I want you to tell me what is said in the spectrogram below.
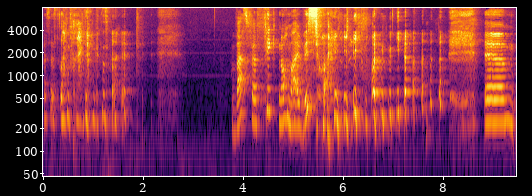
Was hast du am Freitag gesagt? Was verfickt nochmal bist du eigentlich von mir? Ähm,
